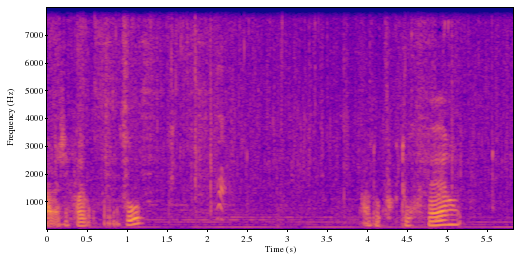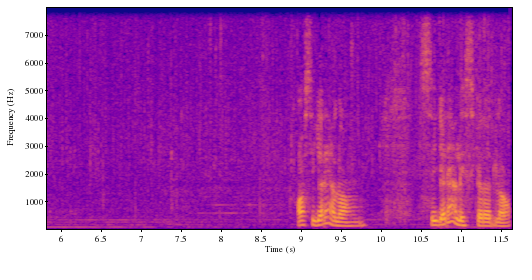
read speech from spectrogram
Ah là j'ai foiré mon saut. Ah donc faut tout refaire. Oh c'est galère là. C'est galère l'escalade là.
